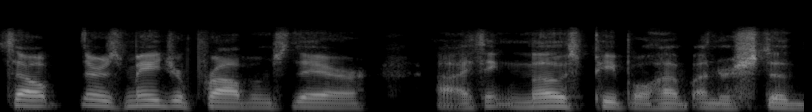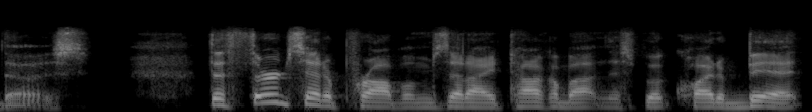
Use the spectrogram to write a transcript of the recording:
so there's major problems there. I think most people have understood those. The third set of problems that i talk about in this book quite a bit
